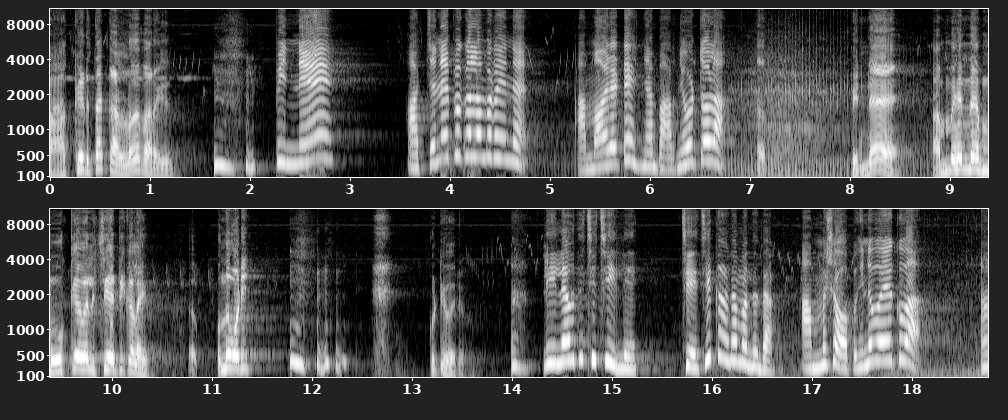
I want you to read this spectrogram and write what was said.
നാക്കെടുത്ത കള്ളവേ പറയൂ. പിന്നെ? അച്ഛനെ ഇപ്പൊ കള്ളം പറയുന്നേ. അമ്മ വരട്ടെ ഞാൻ പറഞ്ഞു കൊടുത്തോളാം. പിന്നെ അമ്മ എന്നെ മൂക്കെ വലിച്ചു കയറ്റിക്കളെ. ഒന്ന് പൊടി കുട്ടി വരൂ. ലീലാവതി ചേച്ചി ഇല്ലേ? ചേച്ചി കാണാൻ വന്നതാ. അമ്മ ഷോപ്പിങ്ങിന് പോയേക്കുവാ. ആ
